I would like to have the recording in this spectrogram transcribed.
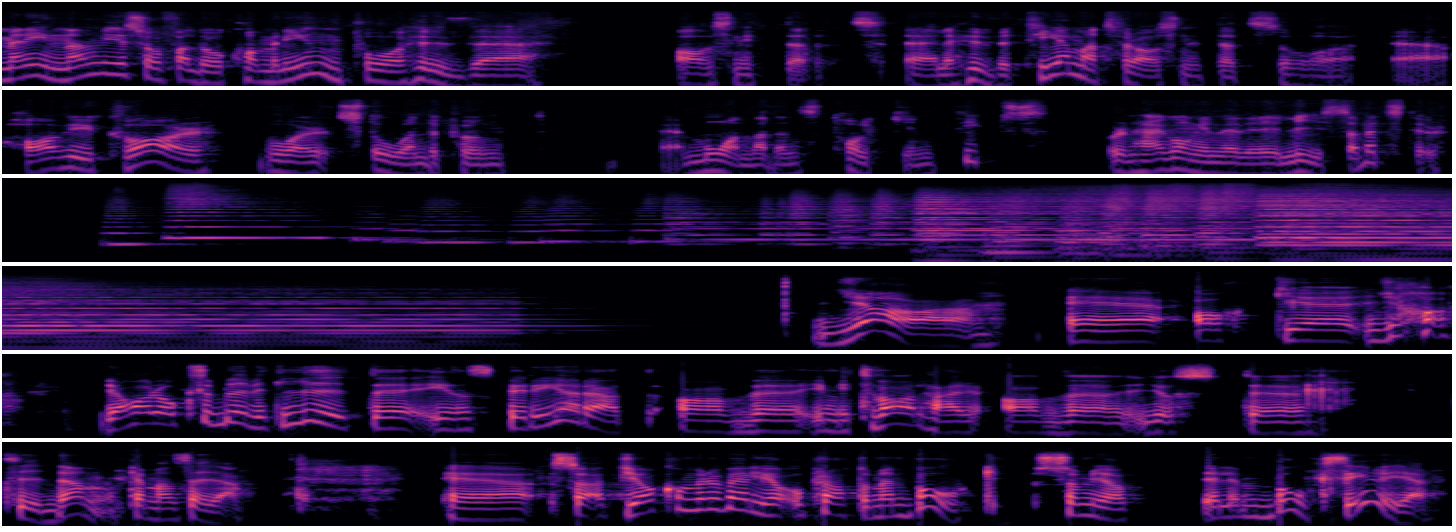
Men innan vi i så fall då kommer in på huvudavsnittet eller huvudtemat för avsnittet så eh, har vi ju kvar vår stående punkt eh, månadens Tolkien-tips. Och den här gången är det Elisabeths tur. Ja, eh, och eh, ja, jag har också blivit lite inspirerad av, eh, i mitt val här av eh, just eh, tiden kan man säga. Så att jag kommer att välja att prata om en bok, som jag, eller en bokserie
